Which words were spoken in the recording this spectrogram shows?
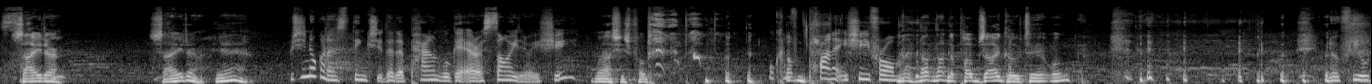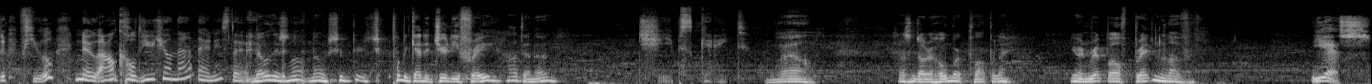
Cider. Cider, yeah. But she's not going to think she, that a pound will get her a cider, is she? Well, she's probably What kind of planet is she from? not not the pubs I go to. It won't. no fuel, fuel? No alcohol duty on that, then, is there? No, there's not. No, she'd, be, she'd probably get it duty free. I don't know. Cheapskate. Well, she hasn't done her homework properly. You're in rip off Britain, love. Yes,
